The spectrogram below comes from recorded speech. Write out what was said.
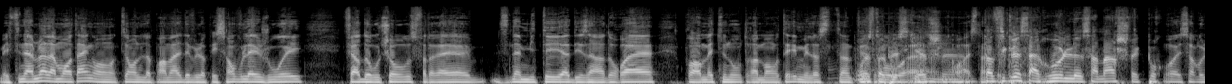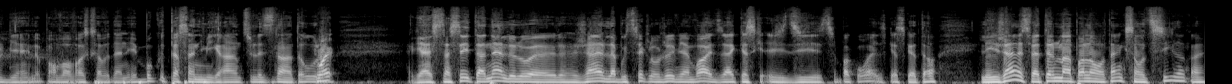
mais finalement, la montagne, on, on l'a pas mal développé. Si on voulait jouer, faire d'autres choses, faudrait dynamiter à des endroits pour en mettre une autre montée, mais là, c'est un peu trop... Un peu sketch. Euh, Tandis que là, ça roule, ça marche, fait que pour... Ouais, ça roule bien, là, on va voir ce que ça va donner. Beaucoup de personnes immigrantes, tu l'as dit tantôt. C'est assez étonnant. le Jean de la boutique, l'autre jour, il vient me voir, il dit ah, qu'est-ce que il dit, tu sais pas quoi, qu'est-ce que t'as? Les gens, ça fait tellement pas longtemps qu'ils sont ici, là. Il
